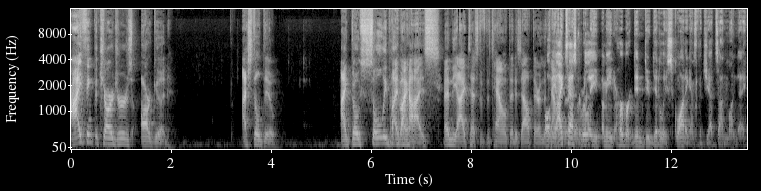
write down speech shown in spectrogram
I think the Chargers are good. I still do. I go solely by my eyes and the eye test of the talent that is out there. And the well, the eye test really, I mean, Herbert didn't do diddly squat against the Jets on Monday,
